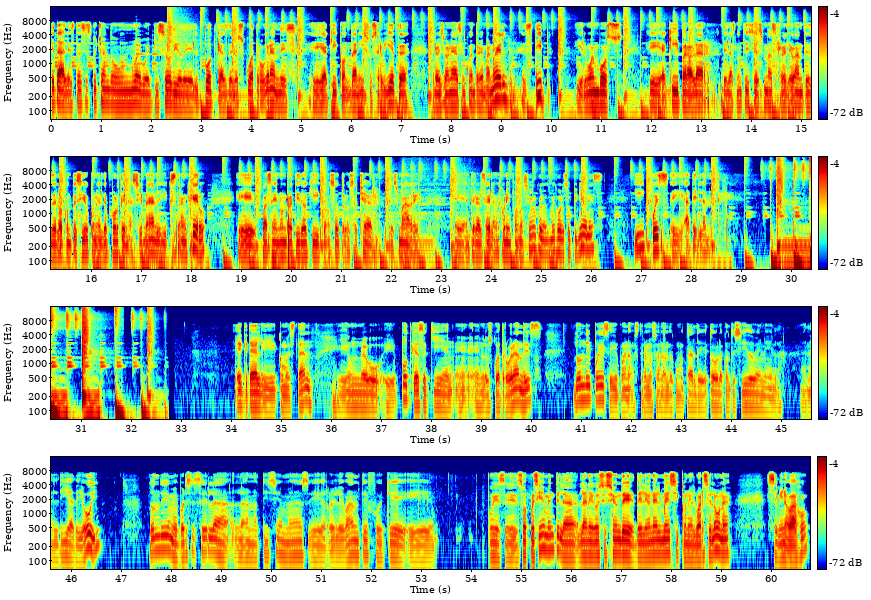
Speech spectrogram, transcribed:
¿Qué tal? Estás escuchando un nuevo episodio del podcast de los cuatro grandes, eh, aquí con Dani y su servilleta. De la misma manera se encuentra Emanuel, Steve y el buen boss, eh, aquí para hablar de las noticias más relevantes de lo acontecido con el deporte nacional y extranjero. Eh, pasen un ratito aquí con nosotros a echar desmadre, a enterarse de la mejor información con las mejores opiniones y pues adelante. Eh, ¿Qué tal? Eh, ¿Cómo están? Eh, un nuevo podcast aquí en, Los Cuatro Grandes, donde pues, bueno, estaremos hablando como tal de todo lo acontecido en el, en el día de hoy, donde me parece ser la, la noticia más relevante fue que, pues, sorpresivamente la, la negociación de, de Lionel Messi con el Barcelona se vino abajo.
